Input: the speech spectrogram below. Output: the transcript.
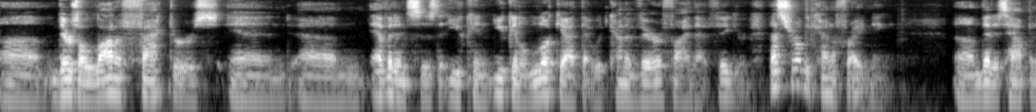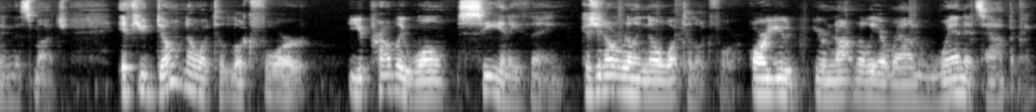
Um, there's a lot of factors and um, evidences that you can you can look at that would kind of verify that figure. That's really kind of frightening um, that it's happening this much. If you don't know what to look for, you probably won't see anything because you don't really know what to look for, or you you're not really around when it's happening.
